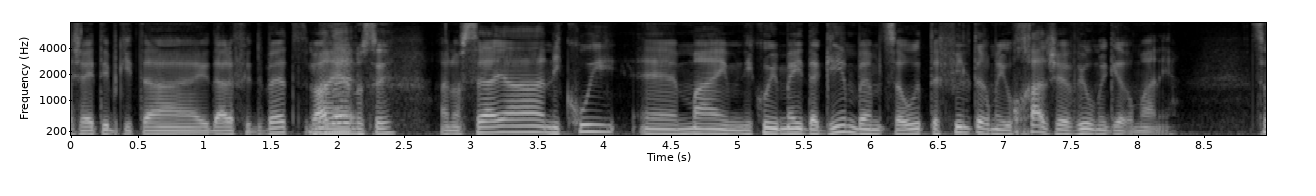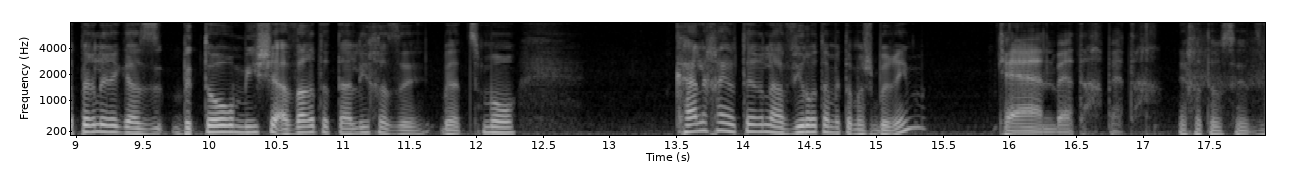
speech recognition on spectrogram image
שהייתי בכיתה י"א-י"ב. מה היה הנושא? הנושא היה ניקוי אה, מים, ניקוי מי דגים באמצעות פילטר מיוחד שהביאו מגרמניה. תספר לי רגע, אז בתור מי שעבר את התהליך הזה בעצמו, קל לך יותר להעביר אותם את המשברים? כן, בטח, בטח. איך אתה עושה את זה?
